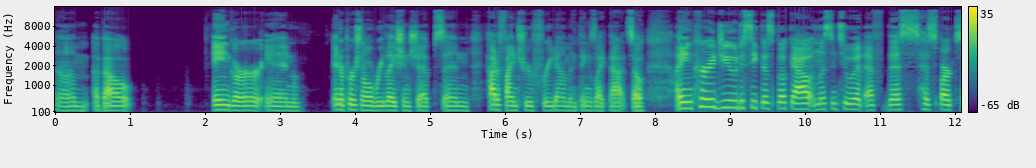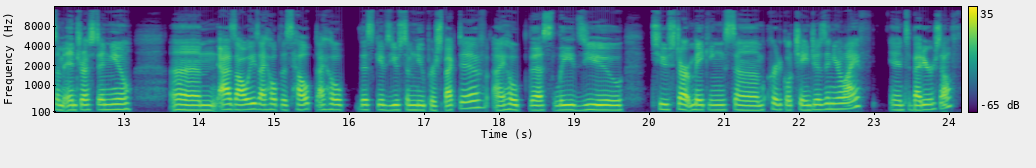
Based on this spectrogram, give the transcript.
um about anger and interpersonal relationships and how to find true freedom and things like that. So I encourage you to seek this book out and listen to it if this has sparked some interest in you. Um, as always, I hope this helped. I hope this gives you some new perspective. I hope this leads you to start making some critical changes in your life and to better yourself.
